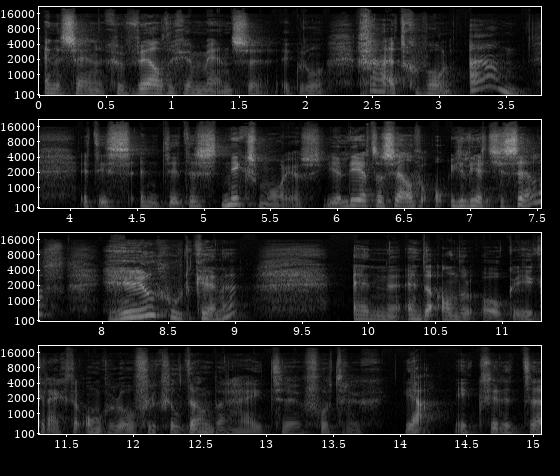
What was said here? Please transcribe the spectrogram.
En het zijn geweldige mensen. Ik bedoel, ga het gewoon aan. Het is, het is niks mooiers. Je leert, er zelf, je leert jezelf heel goed kennen. En, uh, en de ander ook. En je krijgt er ongelooflijk veel dankbaarheid voor terug. Ja, ik vind het,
